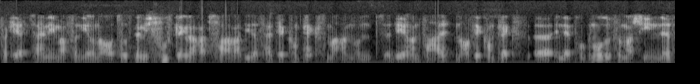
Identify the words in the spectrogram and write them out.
Verkehrsteilnehmer von ihren Autos, nämlich Fußgänger, Radfahrer, die das halt sehr komplex machen und äh, deren Verhalten auch sehr komplex äh, in der Prognose für Maschinen ist.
